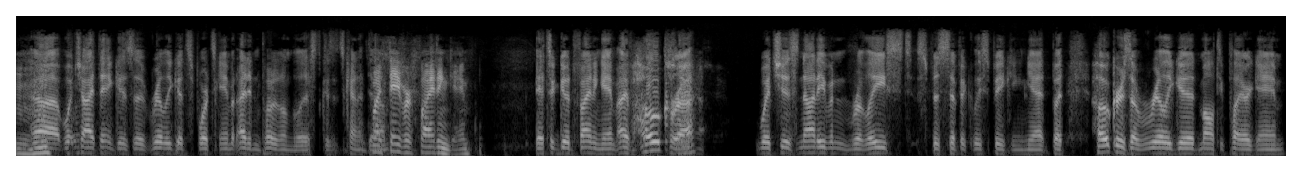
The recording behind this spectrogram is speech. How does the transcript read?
Mhm. uh, which I think is a really good sports game, but I didn't put it on the list because it's kind of It's my favorite fighting game. It's a good fighting game. I have Hokra. Which is not even released specifically speaking yet, but Hokra's a really good multiplayer game.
